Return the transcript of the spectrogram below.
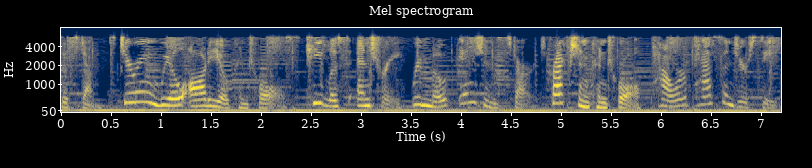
system, steering wheel audio controls, keyless entry, remote engine start, traction control, power passenger seat,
